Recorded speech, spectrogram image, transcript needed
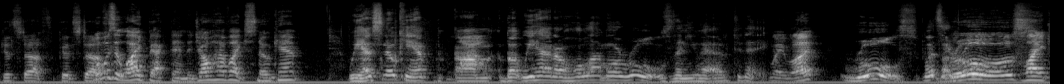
Good stuff. Good stuff. What was it like back then? Did y'all have like snow camp? We had snow camp, um, but we had a whole lot more rules than you have today. Wait, what? Rules. What's a rule? rules? Like,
